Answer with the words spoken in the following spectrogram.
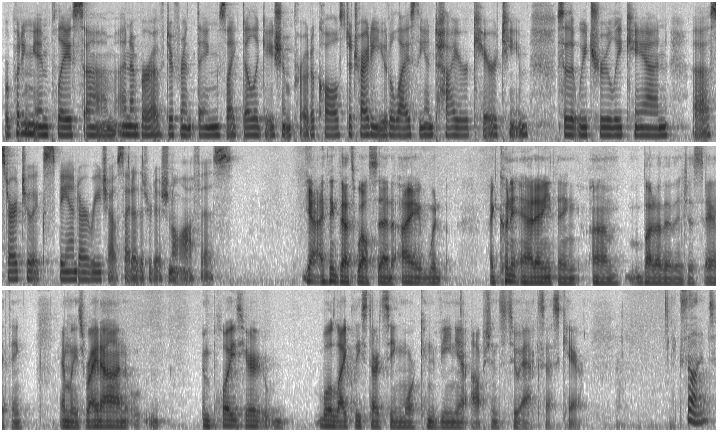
We're putting in place um, a number of different things like delegation protocols to try to utilize the entire care team so that we truly can uh, start to expand expand our reach outside of the traditional office. Yeah, I think that's well said. I would, I couldn't add anything, um, but other than just say I think Emily's right on. Employees here will likely start seeing more convenient options to access care. Excellent.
